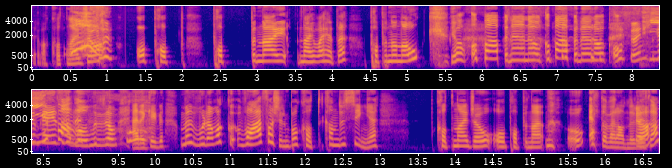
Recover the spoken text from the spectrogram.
Det var Cotton Eye Joe. Og pop... pop nei, hva heter det? Poppen and Oak. Ja, og pappen and oak, og pappen and oak. Å, fy fader! Er Men hvordan var, hva er forskjellen på cot- Kan du synge Cotton Eye Joe og Poppin' Eye Oak. Etter hverandre, Ja. liksom.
